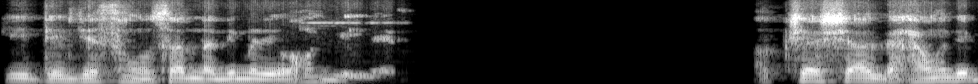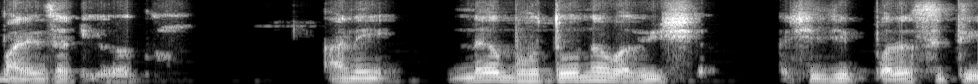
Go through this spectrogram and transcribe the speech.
की त्यांचे संसार नदीमध्ये वाहून गेले आहेत अक्षरशः घरामध्ये पाणी साठलं होतं. आणि न भूतो न भविष्य अशी जी परिस्थिती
